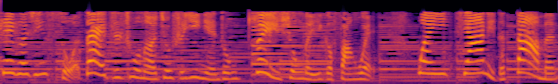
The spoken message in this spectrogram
这颗星所在之处呢，就是一年中最凶的一个方位。万一家里的大门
